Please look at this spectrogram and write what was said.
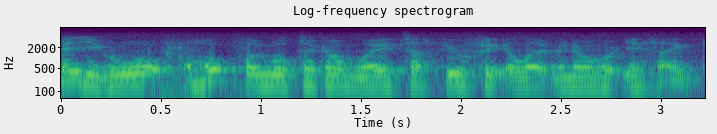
There you go, hopefully more to come later, feel free to let me know what you think.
